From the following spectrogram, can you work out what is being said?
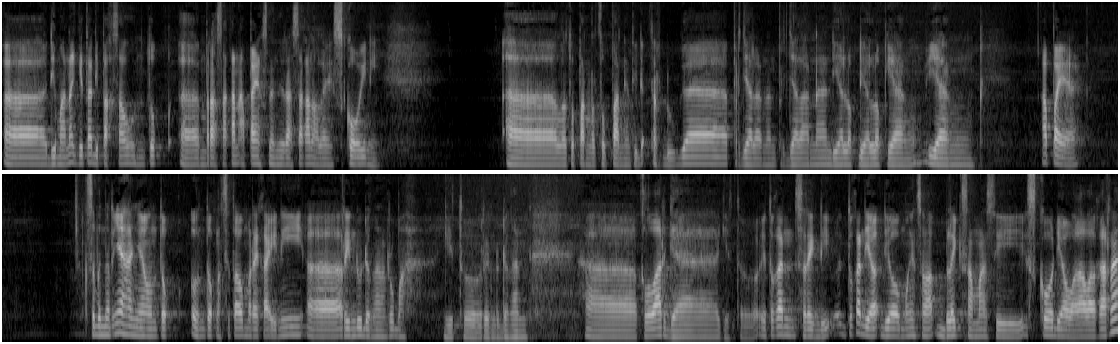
uh, di mana kita dipaksa untuk uh, merasakan apa yang sedang dirasakan oleh Sko ini. Uh, letupan-letupan yang tidak terduga, perjalanan-perjalanan, dialog-dialog yang yang apa ya sebenarnya hanya untuk untuk ngasih tahu mereka ini uh, rindu dengan rumah gitu, rindu dengan uh, keluarga gitu. Itu kan sering di itu kan dia dia omongin sama Blake sama si Sko di awal-awal karena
